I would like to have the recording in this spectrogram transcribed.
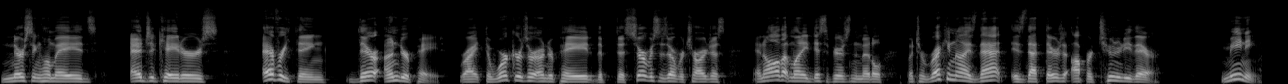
nursing home aides, educators, everything, they're underpaid, right? The workers are underpaid, the, the services overcharge us, and all that money disappears in the middle. But to recognize that is that there's opportunity there. Meaning,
